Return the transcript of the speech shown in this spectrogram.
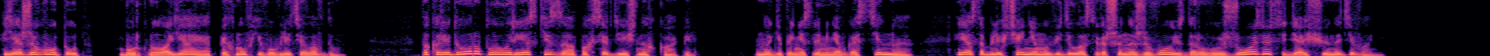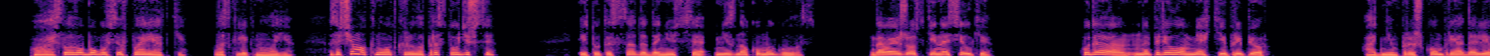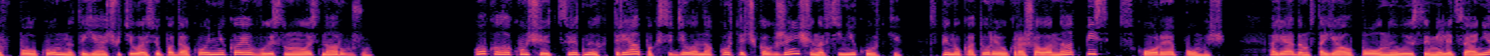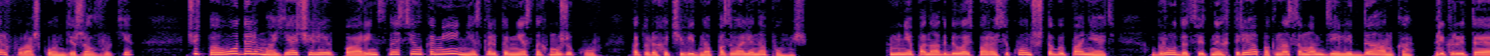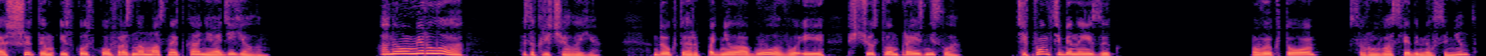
«Я живу тут», — буркнула я и, отпихнув его, влетела в дом. По коридору плыл резкий запах сердечных капель. Ноги принесли меня в гостиную. Я с облегчением увидела совершенно живую и здоровую Жозю, сидящую на диване. «Ой, слава богу, все в порядке», — воскликнула я. «Зачем окно открыла? Простудишься?» И тут из сада донесся незнакомый голос. «Давай жесткие носилки. Куда на перелом мягкие припер?» Одним прыжком преодолев пол комнаты, я очутилась у подоконника и высунулась наружу. Около кучи цветных тряпок сидела на корточках женщина в синей куртке, спину которой украшала надпись «Скорая помощь». Рядом стоял полный лысый милиционер, фуражку он держал в руке. Чуть поодаль маячили парень с носилками и несколько местных мужиков, которых, очевидно, позвали на помощь. Мне понадобилось пара секунд, чтобы понять. Груда цветных тряпок на самом деле данка, прикрытая сшитым из кусков разномастной ткани одеялом. «Она умерла!» Закричала я. Доктор подняла голову и с чувством произнесла. «Типун тебе на язык». «Вы кто?» — сурово осведомился мент.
